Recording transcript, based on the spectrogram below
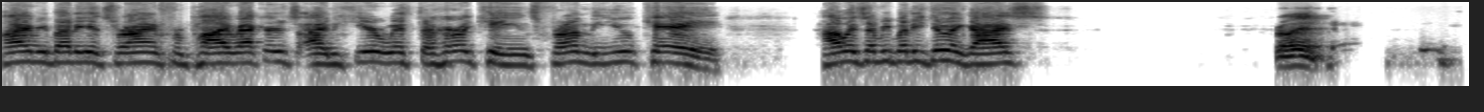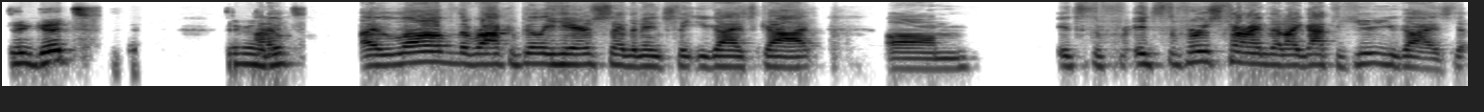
Hi, everybody. It's Ryan from Pie Records. I'm here with the Hurricanes from the UK. How is everybody doing, guys? Brilliant. Doing good. Doing really I, good. I love the Rockabilly Hair 7 inch that you guys got. Um, it's the it's the first time that I got to hear you guys. The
